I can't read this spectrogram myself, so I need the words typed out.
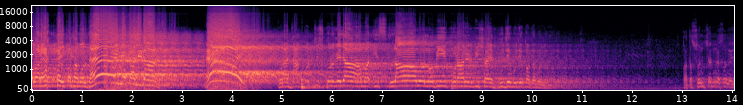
আমার একটাই কথা বলতে নেতা লিডার তোরা যা করছিস করবে যা, আমার ইসলাম ও নবী কোরআনের বিষয়ে বুঝে বুঝে কথা বলবি। কথা শুনছেন না শোনেন?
